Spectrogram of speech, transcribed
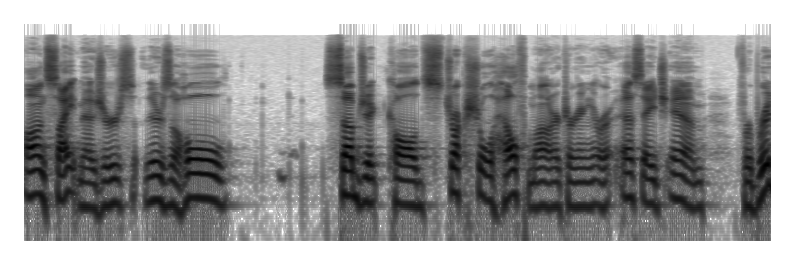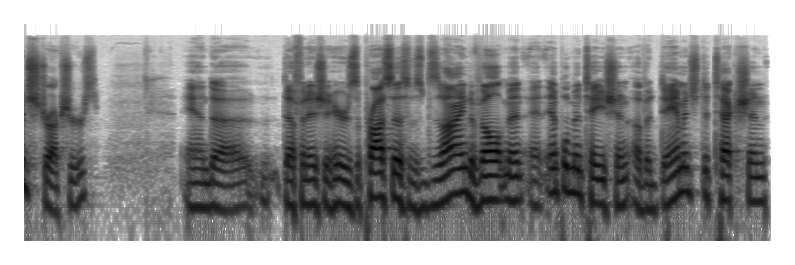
on-site measures. There's a whole subject called structural health monitoring or SHM for bridge structures. And uh, definition here is the process of design, development, and implementation of a damage detection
